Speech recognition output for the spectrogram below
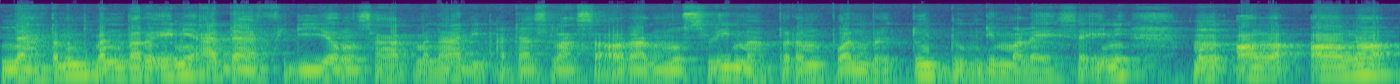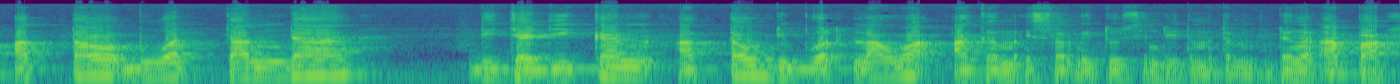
Nah teman-teman baru ini ada video yang sangat menarik. Ada salah seorang muslimah perempuan bertudung di Malaysia ini mengolok-olok atau buat tanda dijadikan atau dibuat lawak agama Islam itu sendiri teman-teman. Dengan apa?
